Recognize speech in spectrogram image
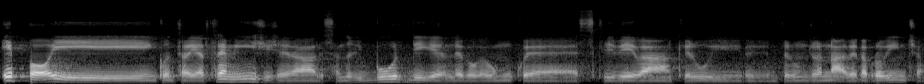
E poi incontrai altri amici, c'era Alessandro Di Burdi che all'epoca comunque scriveva anche lui per, un giornale, per la provincia,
